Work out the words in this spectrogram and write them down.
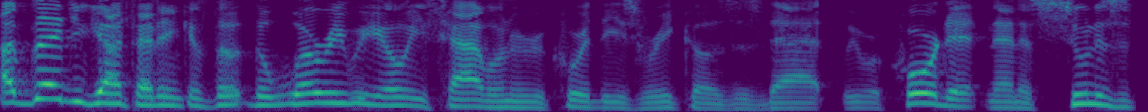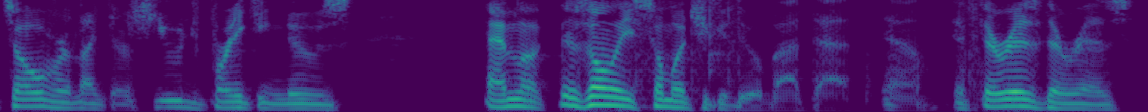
I'm glad you got that in because the, the worry we always have when we record these Ricos is that we record it and then as soon as it's over, like there's huge breaking news. And look, there's only so much you can do about that. Yeah. If there is, there is.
